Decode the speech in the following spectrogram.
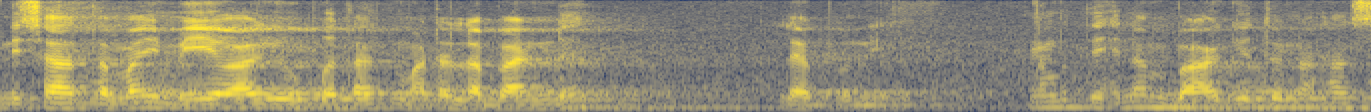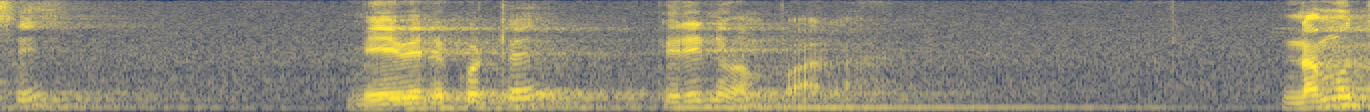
නිසා තමයි මේ වාගේ උපතක් මට ලබන්න ලැබුණේ. නමුත් එහෙනම් භාග්‍යතුන් වහන්සේ මේ වෙනකොට පිරිනිවන් පාලා. නමුත්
